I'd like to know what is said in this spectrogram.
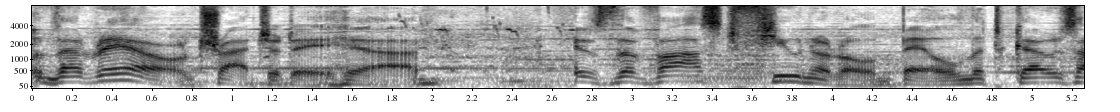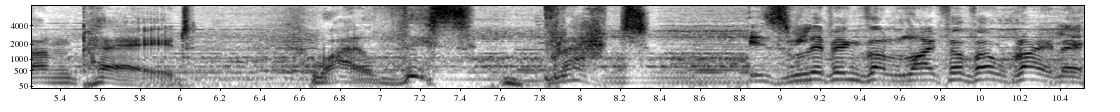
The real tragedy here is the vast funeral bill that goes unpaid, while this brat is living the life of O'Reilly.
